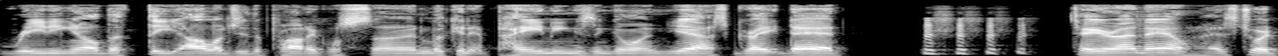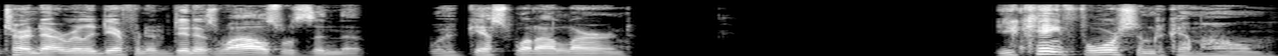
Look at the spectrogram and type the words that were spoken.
reading all the theology of the prodigal son, looking at paintings and going, Yeah, it's great, Dad. Tell you right now, that story turned out really different. If Dennis Wiles was in the well, guess what I learned? You can't force them to come home.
